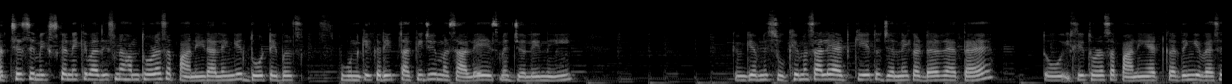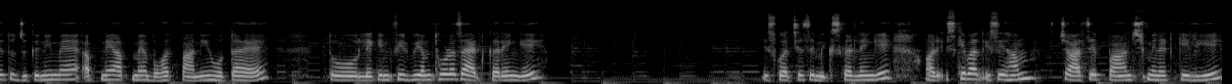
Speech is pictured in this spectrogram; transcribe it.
अच्छे से मिक्स करने के बाद इसमें हम थोड़ा सा पानी डालेंगे, दो टेबल स्पून के करीब, ताकि जो मसाले इसमें जले नहीं। क्योंकि हमने सूखे मसाले ऐड किए तो जलने का डर रहता है तो इसलिए थोड़ा सा पानी ऐड कर देंगे। वैसे तो जुकनी में, अपने आप में बहुत पानी होता है तो लेकिन फिर भी हम थोड़ा सा ऐड करेंगे। इसको अच्छे से मिक्स कर लेंगे और इसके बाद इसे हम चार से पाँच मिनट के लिए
